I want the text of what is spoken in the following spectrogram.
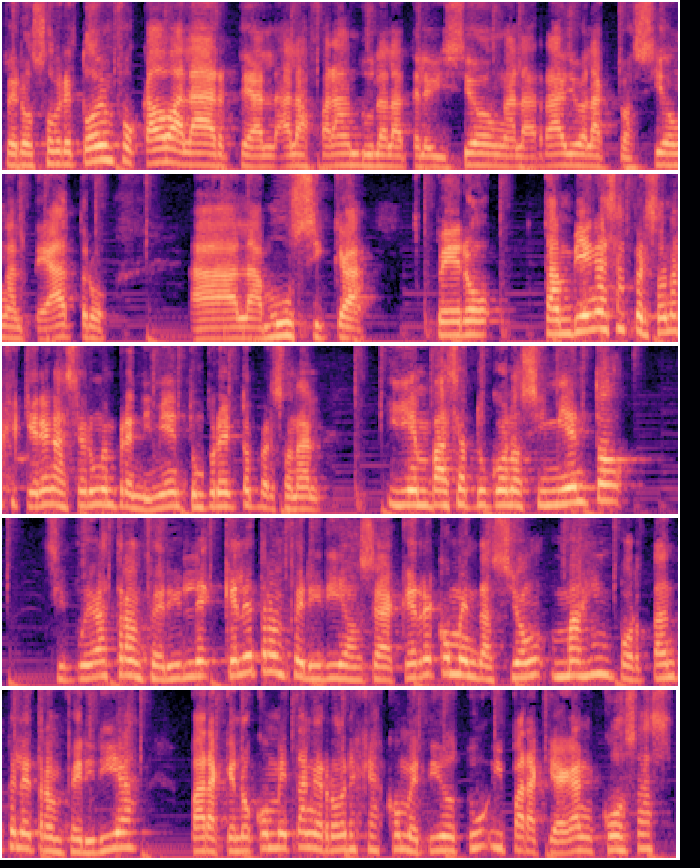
pero sobre todo enfocado al arte, a, la farándula, a la televisión, a la radio, a la actuación, al teatro, a la música, pero también a esas personas que quieren hacer un emprendimiento, un proyecto personal. Y en base a tu conocimiento, si pudieras transferirle, ¿qué le transferirías? O sea, ¿qué recomendación más importante le transferirías para que no cometan errores que has cometido tú y para que hagan cosas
